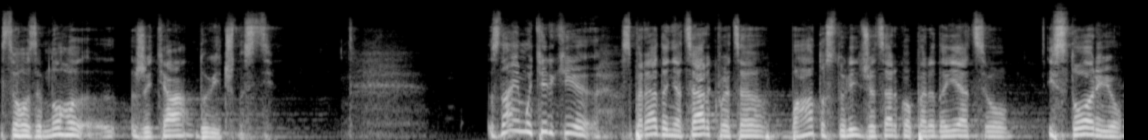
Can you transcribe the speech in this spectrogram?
з цього земного життя до вічності. Знаємо тільки з передання церкви, це багато століть вже церква передає цю історію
